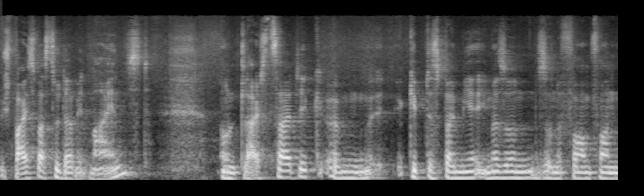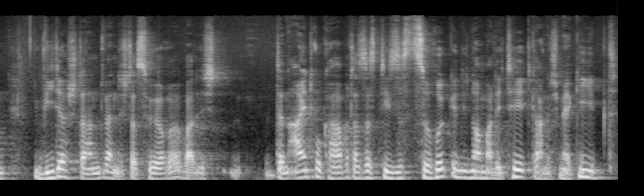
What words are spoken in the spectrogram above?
ich weiß, was du damit meinst. Und gleichzeitig ähm, gibt es bei mir immer so, ein, so, eine Form von Widerstand, wenn ich das höre, weil ich den Eindruck habe, dass es dieses Zurück in die Normalität gar nicht mehr gibt.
